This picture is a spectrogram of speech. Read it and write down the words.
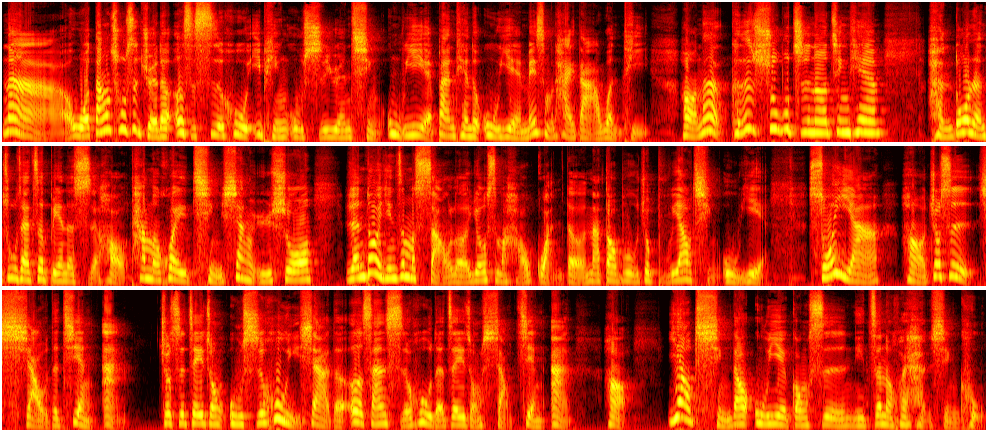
那我当初是觉得二十四户一平五十元，请物业半天的物业没什么太大问题。好，那可是殊不知呢，今天。很多人住在这边的时候，他们会倾向于说，人都已经这么少了，有什么好管的？那倒不如就不要请物业。所以啊，好，就是小的建案，就是这种五十户以下的二三十户的这一种小建案，好，要请到物业公司，你真的会很辛苦。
